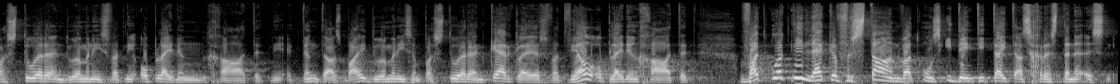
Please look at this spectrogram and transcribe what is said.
pastore en dominees wat nie opleiding gehad het nie. Ek dink daar's baie dominees en pastore en kerkleiers wat wel opleiding gehad het wat ook nie lekker verstaan wat ons identiteit as Christene is nie.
